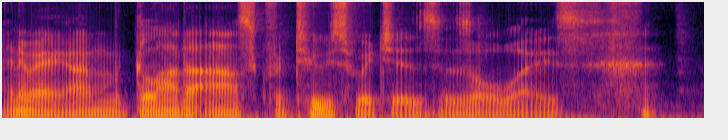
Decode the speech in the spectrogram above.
Anyway, I'm glad I asked for two switches, as always.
